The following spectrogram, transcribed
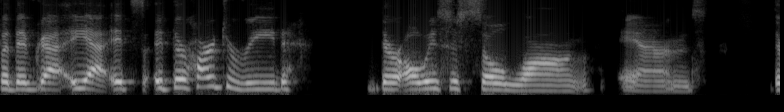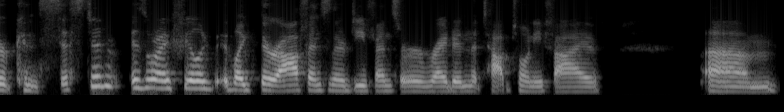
but they've got, yeah, it's it, they're hard to read. They're always just so long and they're consistent is what I feel like. Like their offense and their defense are right in the top 25. Um,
